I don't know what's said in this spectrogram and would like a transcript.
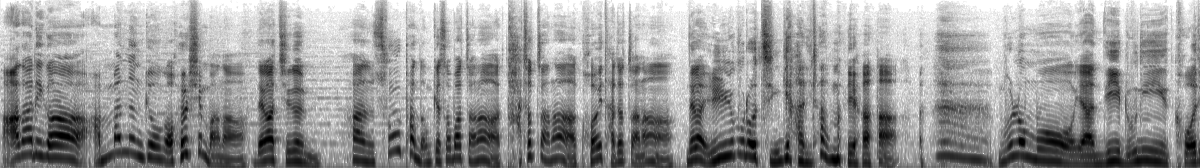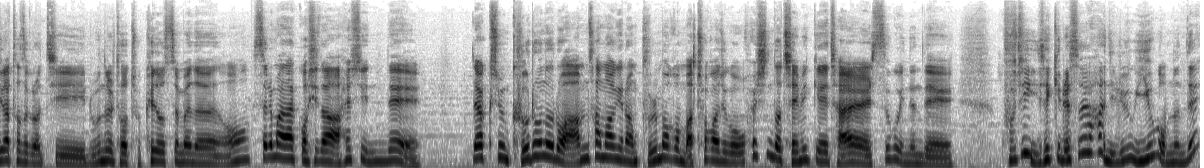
아다리가 안 맞는 경우가 훨씬 많아. 내가 지금 한 20판 넘게 써봤잖아. 다 졌잖아. 거의 다 졌잖아. 내가 일부러 진 게 아니란 말이야. 물론 뭐, 야, 네 룬이 거지 같아서 그렇지. 룬을 더 좋게 줬으면은, 어? 쓸만할 것이다. 할 수 있는데, 내가 지금 그 룬으로 암사막이랑 불막원 맞춰가지고 훨씬 더 재밌게 잘 쓰고 있는데, 굳이 이 새끼를 써야 할 이유, 이유가 없는데?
